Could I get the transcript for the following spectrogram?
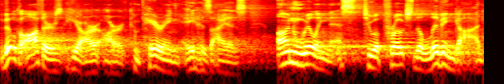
The biblical authors here are, are comparing Ahaziah's unwillingness to approach the living God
